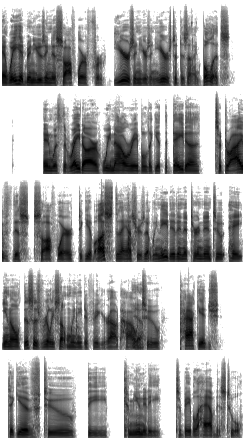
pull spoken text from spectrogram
And we had been using this software for years and years and years to design bullets. And with the radar, we now are able to get the data to drive this software to give us the answers that we needed. And it turned into, hey, you know, this is really something we need to figure out how Yeah. to package to give to the community to be able to have this tool.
